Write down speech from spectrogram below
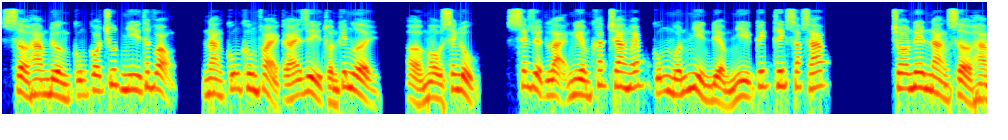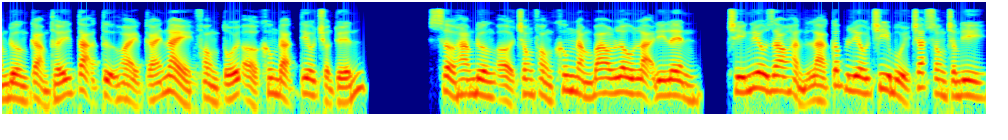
Sở hàm đường cũng có chút nhi thất vọng, nàng cũng không phải cái gì thuần khiết người, ở màu xanh lục, xét duyệt lại nghiêm khắc trang ép cũng muốn nhìn điểm nhi kích thích sắp sáp. Cho nên nàng sở hàm đường cảm thấy tạ tự hoài cái này phòng tối ở không đạt tiêu chuẩn tuyến. Sở hàm đường ở trong phòng không nằm bao lâu lại đi lên, trí nghiêu giao hẳn là cấp liêu chi bùi chắt xong châm đi,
